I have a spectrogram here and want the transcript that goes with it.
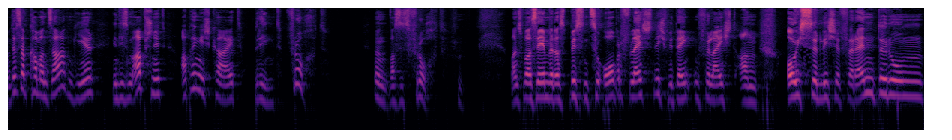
Und deshalb kann man sagen hier in diesem Abschnitt, Abhängigkeit bringt Frucht. Nun, was ist Frucht? Manchmal sehen wir das ein bisschen zu oberflächlich. Wir denken vielleicht an äußerliche Veränderung,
